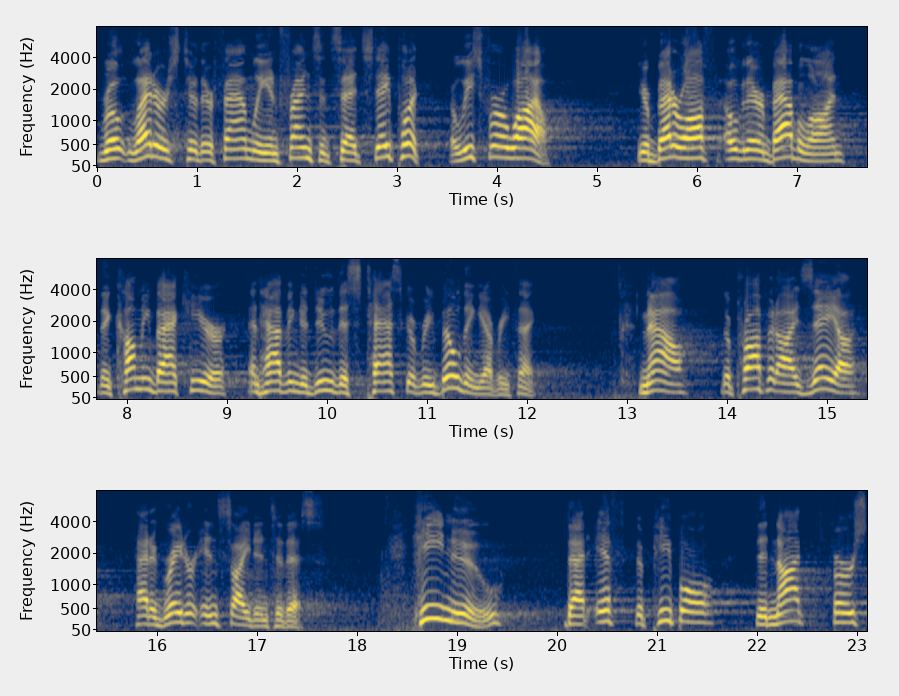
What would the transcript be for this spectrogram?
wrote letters to their family and friends that said, Stay put, at least for a while. You're better off over there in Babylon than coming back here and having to do this task of rebuilding everything. Now, the prophet Isaiah had a greater insight into this. He knew that if the people did not first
